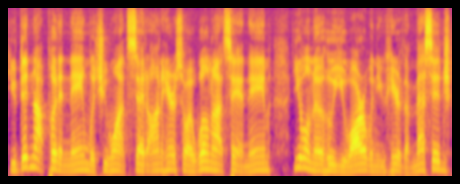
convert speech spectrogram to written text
You did not put a name which you want said on here, so I will not say a name. You will know who you are when you hear the message.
